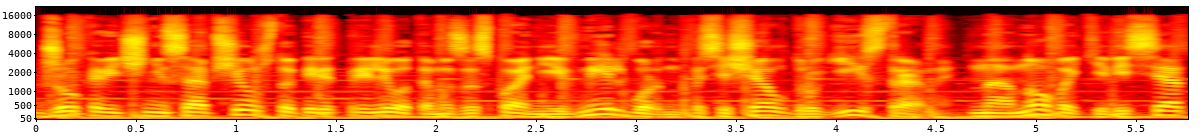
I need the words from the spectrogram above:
Джокович не сообщил, что перед прилетом из Испании в Мельбурн посещал другие страны. На Новаке висят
